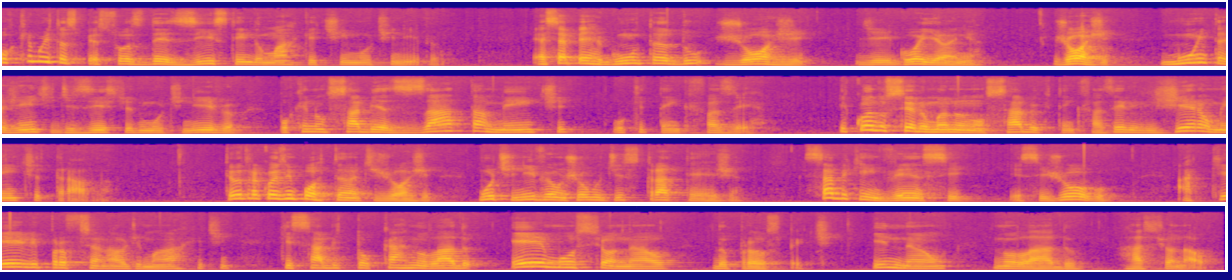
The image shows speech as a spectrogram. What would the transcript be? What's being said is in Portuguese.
Por que muitas pessoas desistem do marketing multinível? Essa é a pergunta do Jorge, de Goiânia. Jorge, muita gente desiste do multinível porque não sabe exatamente o que tem que fazer. E quando o ser humano não sabe o que tem que fazer, ele geralmente trava. Tem outra coisa importante, Jorge. Multinível é um jogo de estratégia. Sabe quem vence esse jogo? Aquele profissional de marketing que sabe tocar no lado emocional do prospect e não no lado racional.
